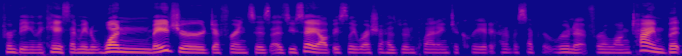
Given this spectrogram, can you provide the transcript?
from being the case? I mean, one major difference is, as you say, obviously Russia has been planning to create a kind of a separate RUNET for a long time, but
